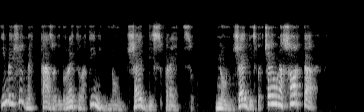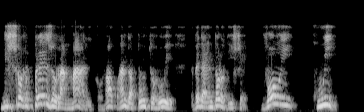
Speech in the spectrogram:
invece nel caso di Brunetto Latini non c'è disprezzo, non c'è disprezzo, c'è una sorta di sorpreso rammarico, no? quando appunto lui vedendolo dice voi qui,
